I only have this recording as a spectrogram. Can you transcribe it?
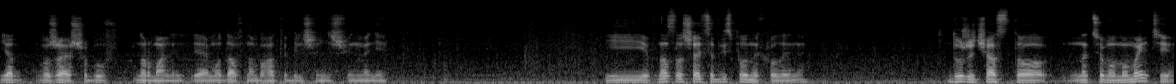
я вважаю, що був нормальний. Я йому дав набагато більше, ніж він мені. І в нас залишається 2,5 хвилини. Дуже часто на цьому моменті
